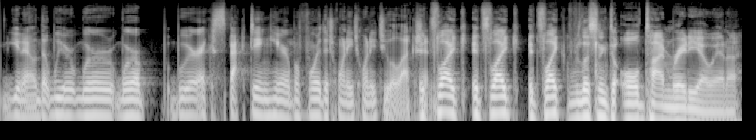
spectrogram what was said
you know, that we're we're we're we're expecting here before the 2022 election. It's like it's like it's like listening to old time radio, Anna.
